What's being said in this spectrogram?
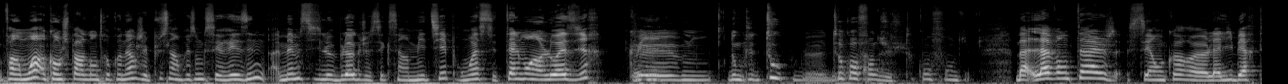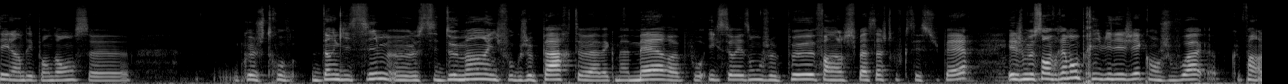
Enfin, moi, quand je parle d'entrepreneur, j'ai plus l'impression que c'est résine. Même si le blog, je sais que c'est un métier, pour moi, c'est tellement un loisir que. Donc, tout. le- Tout confondu. tout confondu. Bah, L'avantage, c'est encore euh, la liberté et l'indépendance euh, que je trouve dinguissime. Euh, si demain il faut que je parte avec ma mère pour X raisons, je peux. Enfin, je sais pas, ça, je trouve que c'est super. Et je me sens vraiment privilégiée quand je vois. Enfin,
